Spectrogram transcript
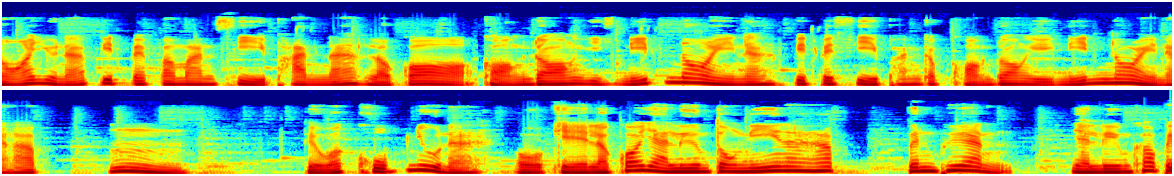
น้อยอยู่นะ ปิดไปประมาณ 4,000 นะ แล้วก็ของดองอีกนิดหน่อยนะ ปิดไป 4,000 กับของดองอีกนิดหน่อยนะครับ อืมถือว่าคุ้มอยู่นะ โอเค แล้วก็อย่าลืมตรงนี้นะครับ เพื่อนๆ อย่าลืมเข้าไป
